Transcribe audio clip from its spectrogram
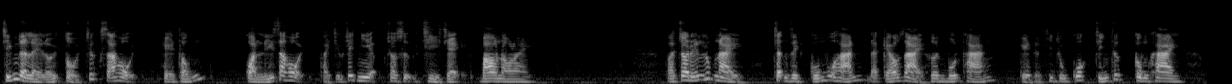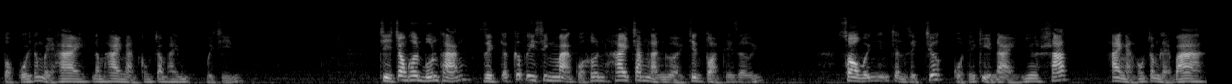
chính là lề lối tổ chức xã hội, hệ thống, quản lý xã hội phải chịu trách nhiệm cho sự trì trệ bao lâu nay. Và cho đến lúc này, trận dịch cúm Vũ Hán đã kéo dài hơn 4 tháng kể từ khi Trung Quốc chính thức công khai vào cuối tháng 12 năm 2019. Chỉ trong hơn 4 tháng, dịch đã cướp đi sinh mạng của hơn 200.000 người trên toàn thế giới. So với những trận dịch trước của thế kỷ này như SARS 2003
